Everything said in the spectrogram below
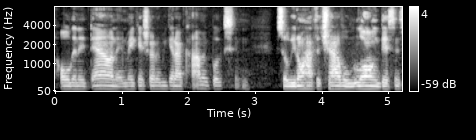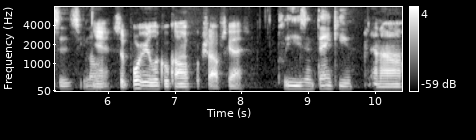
holding it down and making sure that we get our comic books and so we don't have to travel long distances, you know. yeah. Support your local comic book shops, guys. Please and thank you. And uh,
